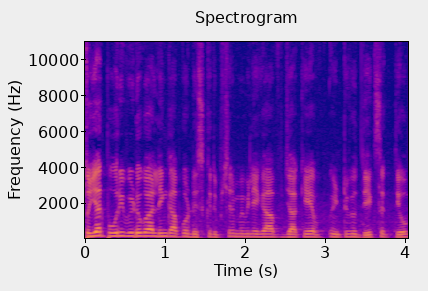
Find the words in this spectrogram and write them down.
तो यार पूरी वीडियो का लिंक आपको डिस्क्रिप्शन में मिलेगा, आप जाके इंटरव्यू देख सकते हो।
